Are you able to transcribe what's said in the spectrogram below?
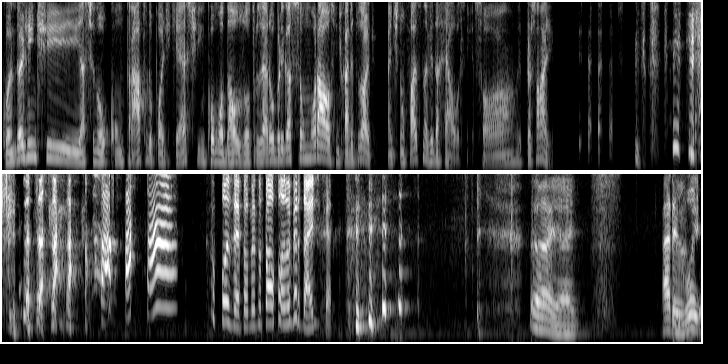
Quando a gente assinou o contrato do podcast, incomodar os outros era obrigação moral, assim, de cada episódio. A gente não faz isso na vida real, assim, é só personagem. Pô, Zé, pelo menos eu tava falando a verdade, cara. ai, ai. Cara, Eu vou... Hum,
